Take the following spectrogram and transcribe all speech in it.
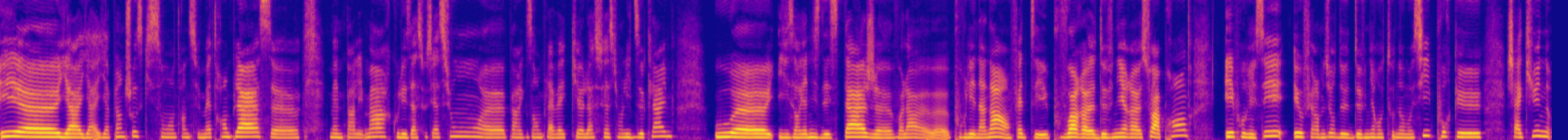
Et il y a, y, a, y, a, plein de choses qui sont en train de se mettre en place, même par les marques ou les associations, par exemple avec l'association Lead the Climb, où euh, ils organisent des stages euh, voilà euh, pour les nanas en fait et pouvoir devenir soit apprendre et progresser et au fur et à mesure de devenir autonome aussi pour que chacune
